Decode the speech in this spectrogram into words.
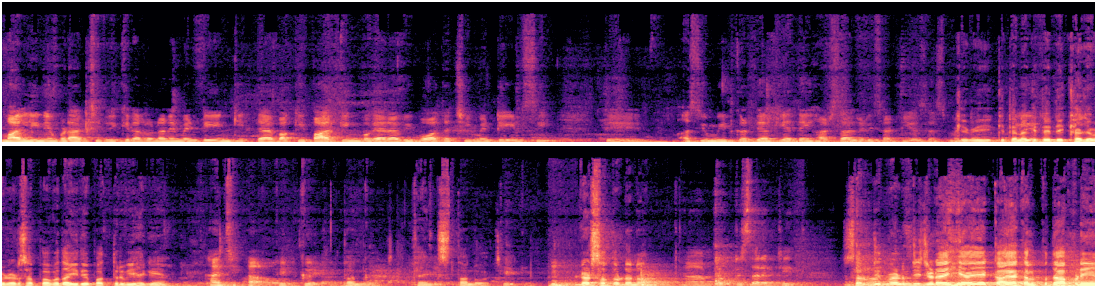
ਮਾਲੀ ਨੇ ਬੜਾ ਅੱਛੀ ਤਰੀਕੇ ਨਾਲ ਉਹਨਾਂ ਨੇ ਮੇਨਟੇਨ ਕੀਤਾ ਹੈ। ਬਾਕੀ ਪਾਰਕਿੰਗ ਵਗੈਰਾ ਵੀ ਬਹੁਤ ਅੱਛੀ ਮੇਨਟੇਨ ਸੀ। ਤੇ ਅਸੀਂ ਉਮੀਦ ਕਰਦੇ ਹਾਂ ਕਿ ਇਦਾਂ ਹੀ ਹਰ ਸਾਲ ਜਿਹੜੀ ਸਾਡੀ ਅਸੈਸਮੈਂਟ ਕਿ ਵੀ ਕਿਤੇ ਨਾ ਕਿਤੇ ਦੇਖਿਆ ਜਾਵੇ ਡਾਕਟਰ ਸਾਹਿਬ ਆਪਾਂ ਵਧਾਈ ਦੇ ਪਾਤਰ ਵੀ ਹੈਗੇ ਆ। ਹਾਂਜੀ ਹਾਂ ਬਿਲਕੁਲ। ਧੰਨਵਾਦ ਥੈਂਕਸ ਧੰਨਵਾਦ। ਠੀਕ ਹੈ। ਡਾਕਟਰ ਸਾਹਿਬ ਤੁਹਾਡਾ ਨਾਮ? ਡਾਕਟਰ ਸਰਬਜੀਤ ਸਰਬਜੀਤ ਮੈਡਮ ਜੀ ਜਿਹੜਾ ਇਹ ਹੈ ਕਾਇਆਕਲਪ ਦਾ ਆਪਣੇ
